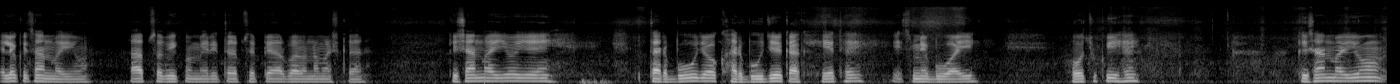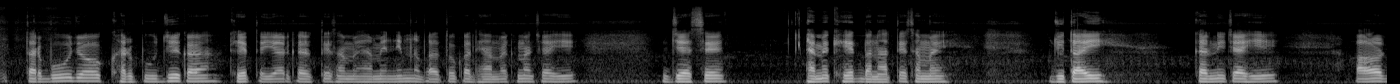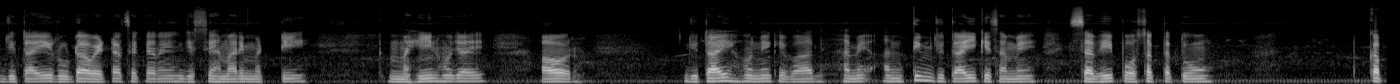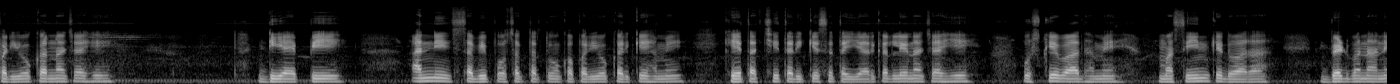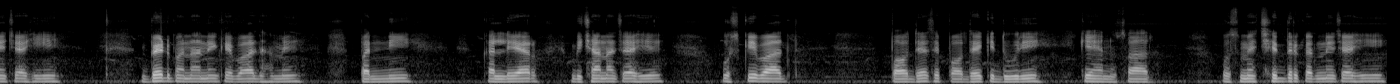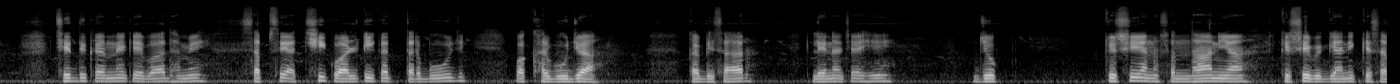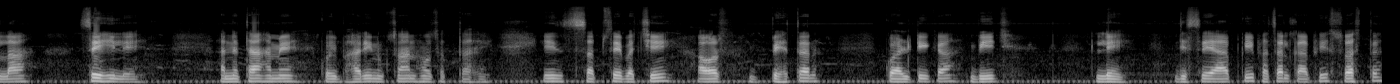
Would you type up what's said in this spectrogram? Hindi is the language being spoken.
हेलो किसान भाइयों, आप सभी को मेरी तरफ़ से प्यार भरा नमस्कार। किसान भाइयों, ये तरबूज और खरबूजे का खेत है, इसमें बुआई हो चुकी है। किसान भाइयों, तरबूज और खरबूजे का खेत तैयार करते समय हमें निम्न बातों का ध्यान रखना चाहिए। जैसे, हमें खेत बनाते समय जुताई करनी चाहिए और जुताई रोटावेटर से करें जिससे हमारी मिट्टी महीन हो जाए। और जुताई होने के बाद हमें अंतिम जुताई के समय सभी पोषक तत्वों का प्रयोग करना चाहिए। डीएपी अन्य सभी पोषक तत्वों का प्रयोग करके हमें खेत अच्छी तरीके से तैयार कर लेना चाहिए। उसके बाद हमें मशीन के द्वारा बेड बनाने चाहिए। बेड बनाने के बाद हमें पन्नी का लेयर बिछाना चाहिए। उसके बाद पौधे से पौधे की दूरी के अनुसार उसमें छिद्र करने चाहिए। छिद्र करने के बाद हमें सबसे अच्छी क्वालिटी का तरबूज व खरबूजा का विसार लेना चाहिए, जो कृषि अनुसंधान या कृषि वैज्ञानिक के सलाह से ही लें। अन्यथा हमें कोई भारी नुकसान हो सकता है। इन सबसे बचें और बेहतर क्वालिटी का बीज लें, जिससे आपकी फ़सल काफ़ी स्वस्थ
